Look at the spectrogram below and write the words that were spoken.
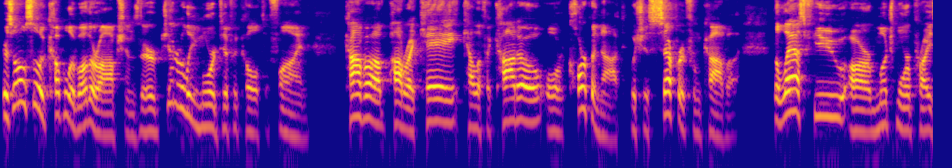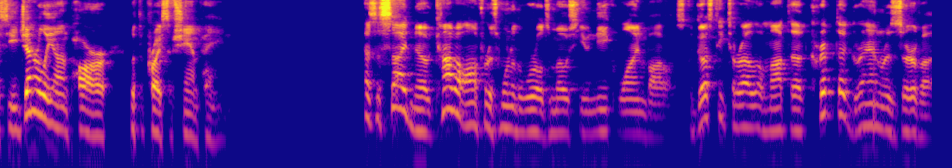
There's also a couple of other options that are generally more difficult to find. Cava Paraje, Calificado, or Corpinat, which is separate from Cava. The last few are much more pricey, generally on par with the price of champagne. As a side note, Cava offers one of the world's most unique wine bottles, Agusti Torello Mata Kripta Gran Reserva,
